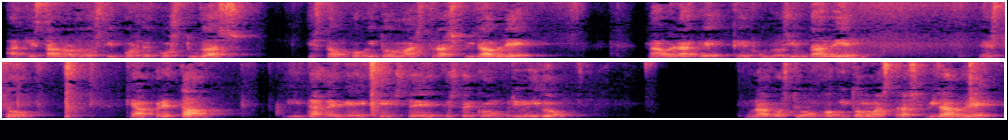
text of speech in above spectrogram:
Aquí están los dos tipos de costuras está un poquito más transpirable. La verdad que, que el culo sienta bien. Esto que aprieta y te hace que, esté, que esté comprimido. Una costura un poquito más transpirable.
